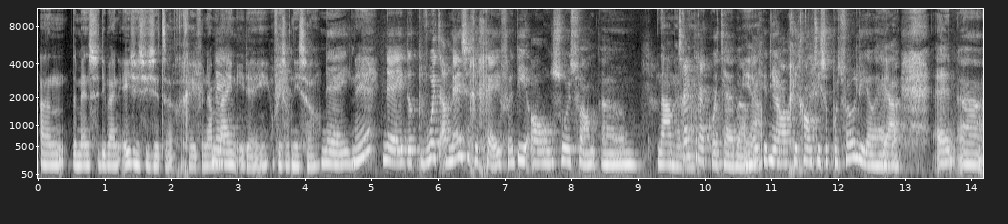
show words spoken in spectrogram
aan de mensen die bij een agency zitten gegeven. Naar Nee. mijn idee. Of is dat niet zo? Nee. Nee? Nee, dat wordt aan mensen gegeven die al een soort van Naam een hebben. track record hebben. Ja. Weet je, die Ja. al een gigantische portfolio hebben. Ja. En eh,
